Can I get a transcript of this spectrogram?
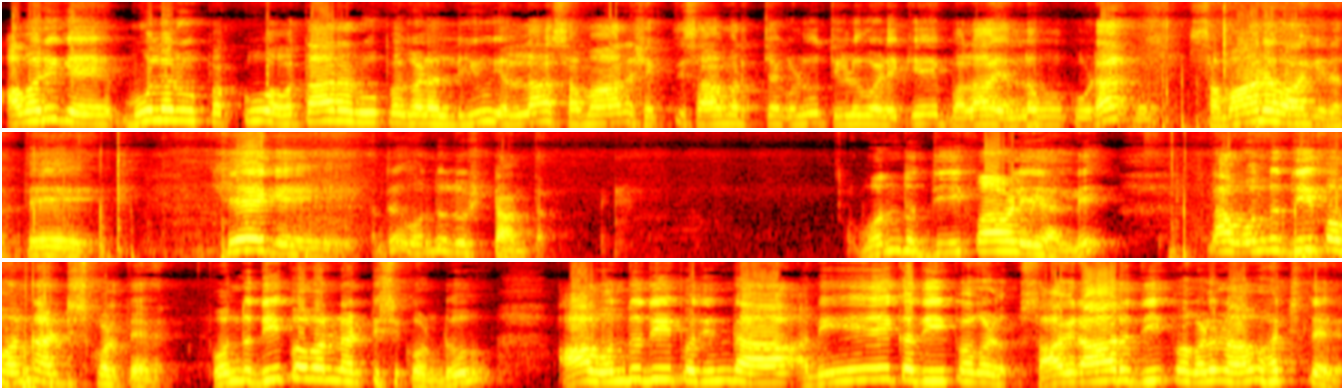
ಅವರಿಗೆ ಮೂಲ ರೂಪಕ್ಕೂ ಅವತಾರ ರೂಪಗಳಲ್ಲಿಯೂ ಎಲ್ಲ ಸಮಾನ ಶಕ್ತಿ ಸಾಮರ್ಥ್ಯಗಳು, ತಿಳುವಳಿಕೆ, ಬಲ ಎಲ್ಲವೂ ಕೂಡ ಸಮಾನವಾಗಿರುತ್ತೆ. ಹೇಗೆ ಅಂದರೆ ಒಂದು ದುಷ್ಟಾಂತ. ಒಂದು ದೀಪಾವಳಿಯಲ್ಲಿ ನಾವು ಒಂದು ದೀಪವನ್ನು ಅಂಟಿಸ್ಕೊಳ್ತೇವೆ. ಒಂದು ದೀಪವನ್ನು ಅಂಟಿಸಿಕೊಂಡು ಆ ಒಂದು ದೀಪದಿಂದ ಅನೇಕ ದೀಪಗಳು, ಸಾವಿರಾರು ದೀಪಗಳು ನಾವು ಹಚ್ಚುತ್ತೇವೆ.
